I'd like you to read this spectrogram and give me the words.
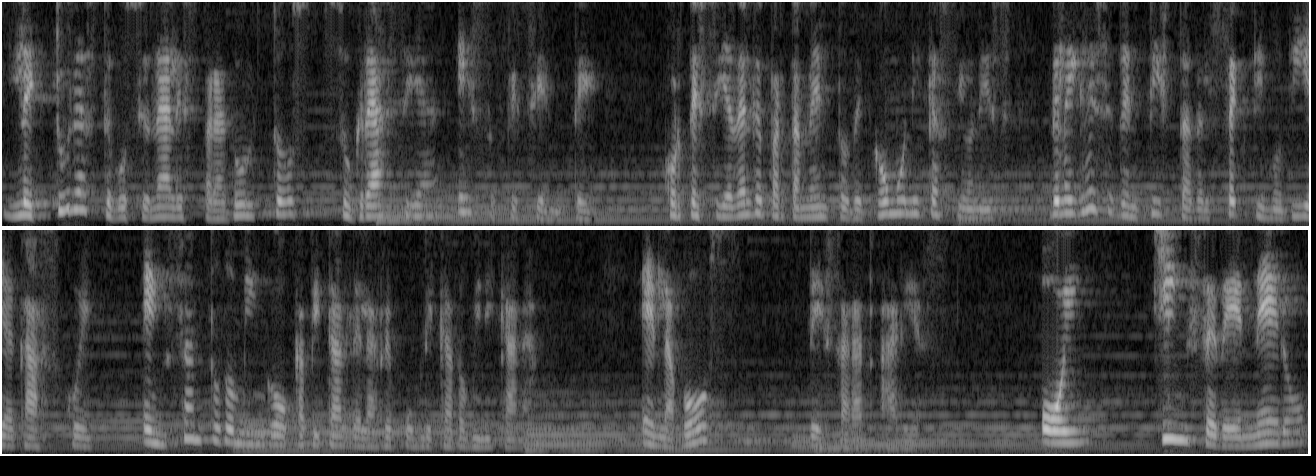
Lecturas devocionales para adultos, su gracia es suficiente. Cortesía del Departamento de Comunicaciones de la Iglesia Dentista del Séptimo Día Gascue en Santo Domingo, capital de la República Dominicana. En la voz de Sarat Arias. Hoy, 15 de enero,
